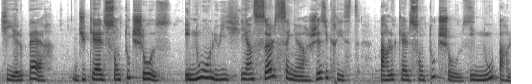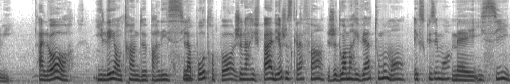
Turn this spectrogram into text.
qui est le Père, duquel sont toutes choses, et nous en lui, et un seul Seigneur Jésus-Christ, par lequel sont toutes choses, et nous par lui. Alors, il est en train de parler ici. L'apôtre Paul, je n'arrive pas à lire jusqu'à la fin. Je dois m'arriver à tout moment. Excusez-moi. Mais ici,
